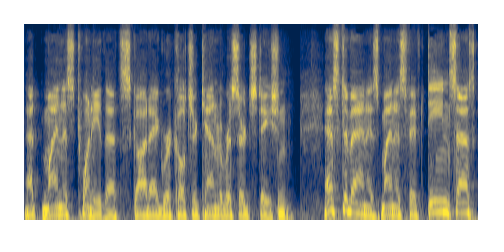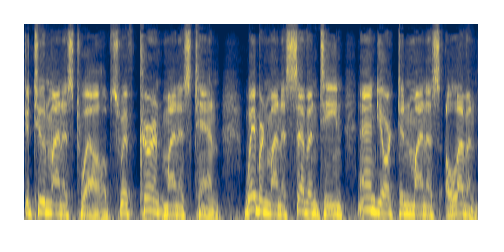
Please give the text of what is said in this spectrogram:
at minus 20. That's Scott Agriculture Canada Research Station. Estevan is minus 15, Saskatoon minus 12, Swift Current minus 10, Weyburn minus 17, and Yorkton minus 11.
